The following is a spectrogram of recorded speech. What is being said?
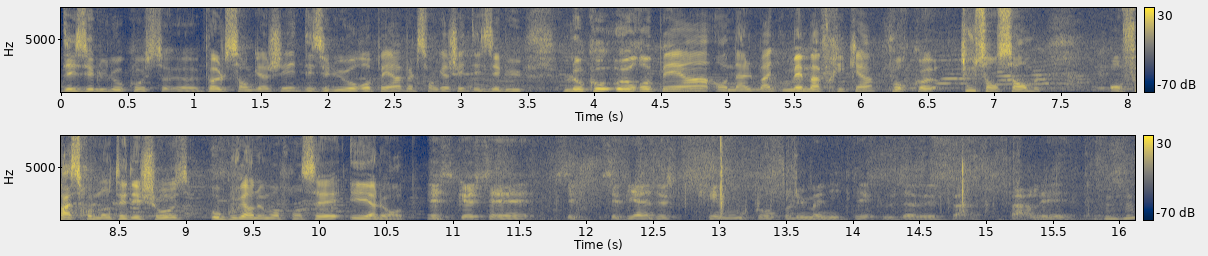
des élus locaux euh, veulent s'engager, des élus européens veulent s'engager, des élus locaux européens en Allemagne, même africains, pour que tous ensemble, on fasse remonter des choses au gouvernement français et à l'Europe. Est-ce que c'est c'est bien de crimes contre l'humanité que vous avez parlé. Mhm.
